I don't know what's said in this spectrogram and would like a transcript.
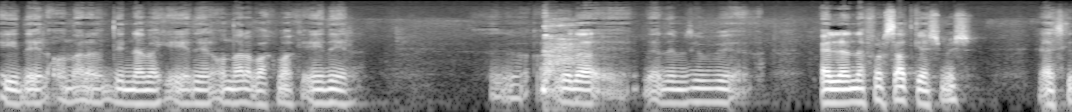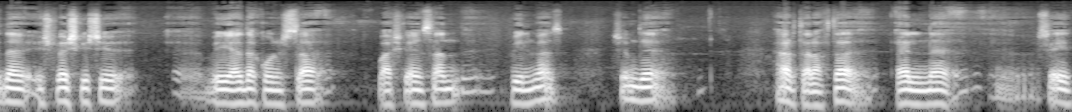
iyi değil. Onları dinlemek iyi değil. Onlara bakmak iyi değil. Bu da dediğimiz gibi bir ellerine fırsat geçmiş. Eskiden 3-5 kişi bir yerde konuşsa başka insan bilmez. Şimdi her tarafta eline şey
